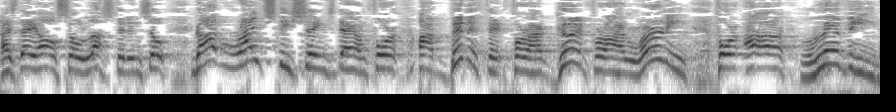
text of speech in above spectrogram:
as they also lusted. And so God writes these things down for our benefit, for our good, for our learning, for our living.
